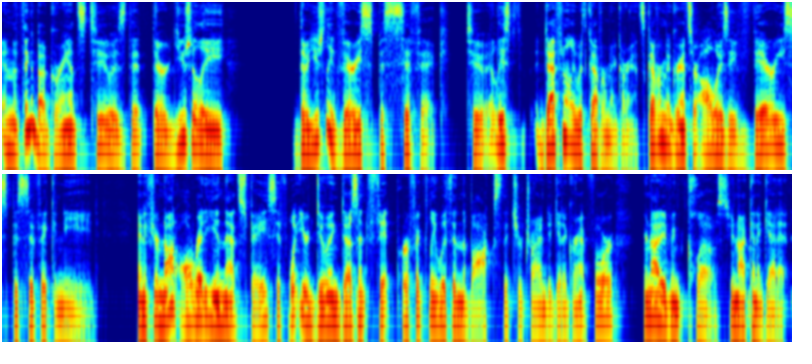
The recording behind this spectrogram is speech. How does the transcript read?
and the thing about grants too is that they're usually they're usually very specific to at least definitely with government grants. Government grants are always a very specific need and if you're not already in that space, if what you're doing doesn't fit perfectly within the box that you're trying to get a grant for, you're not even close. You're not going to get it.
